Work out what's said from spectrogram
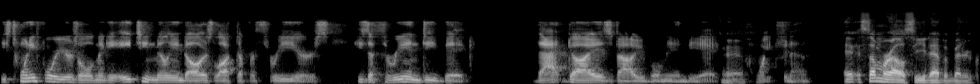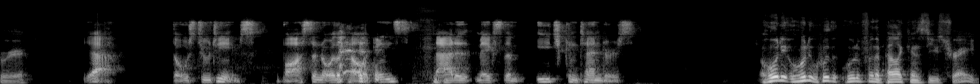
He's 24 years old, making 18 million dollars locked up for three years. He's a three and D big. That guy is valuable in the NBA. Yeah. Point final. Eh, Somewhere else, he'd have a better career. Yeah, those two teams, Boston or the Pelicans, that is, makes them each contenders. Who do who do, who, who from the Pelicans do you trade?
